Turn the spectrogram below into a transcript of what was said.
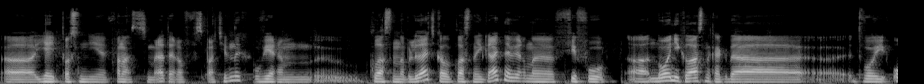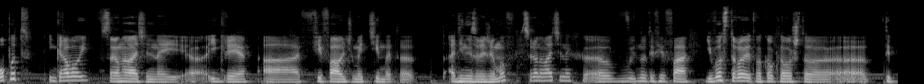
а, я просто не фанат симуляторов спортивных, уверен, э, классно наблюдать, классно играть, наверное, в FIFA, а, но не классно, когда э, твой опыт игровой в соревновательной э, игре, а FIFA Ultimate Team — это один из режимов соревновательных внутри FIFA. Его строят вокруг того, что ты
